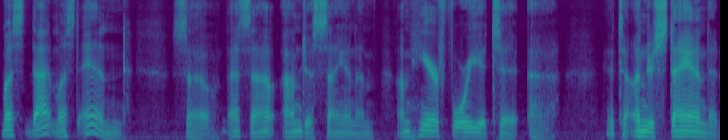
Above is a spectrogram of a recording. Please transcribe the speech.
must that must end. So that's I'm just saying I'm I'm here for you to uh, to understand that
